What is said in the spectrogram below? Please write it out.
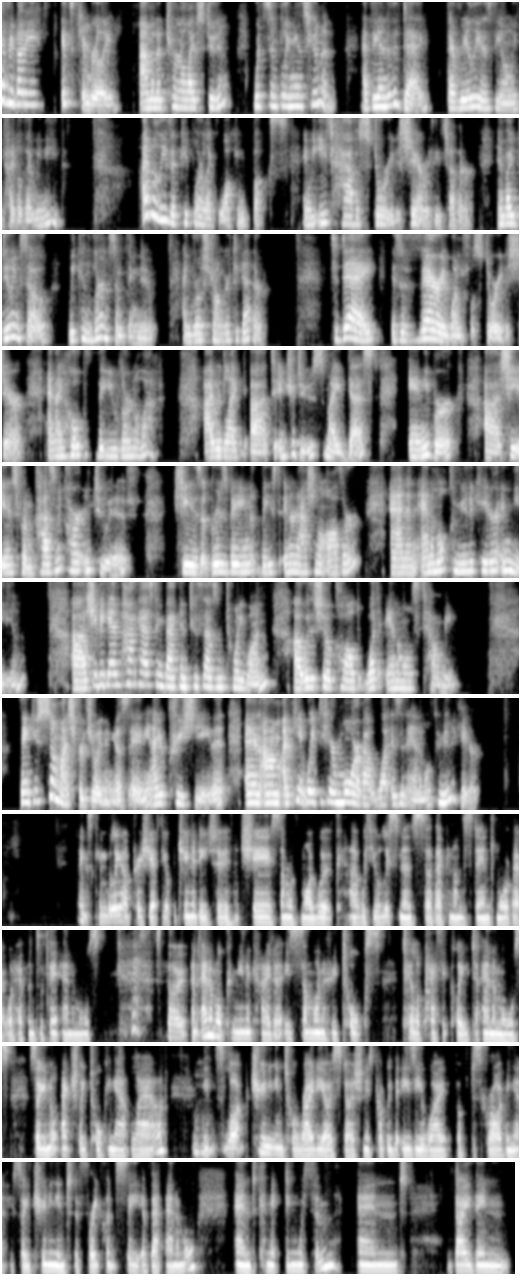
Everybody. It's Kimberly. I'm an eternal life student, which simply means human. At the end of the day, that really is the only title that we need. I believe that people are like walking books, and we each have a story to share with each other. And by doing so, we can learn something new and grow stronger together. Today is a very wonderful story to share, and I hope that you learn a lot. I would like uh, to introduce my guest, Annie Burke. Uh, she is from Cosmic Heart Intuitive. She is a Brisbane based international author and an animal communicator and medium. Uh, she began podcasting back in 2021 uh, with a show called What Animals Tell Me. Thank you so much for joining us, Annie. I appreciate it. And um, I can't wait to hear more about what is an animal communicator. Thanks, Kimberly. I appreciate the opportunity to share some of my work uh, with your listeners so they can understand more about what happens with their animals. Yes. So, an animal communicator is someone who talks telepathically to animals. So, you're not actually talking out loud. Mm-hmm. It's like tuning into a radio station, is probably the easier way of describing it. So, you're tuning into the frequency of that animal and connecting with them. And they then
